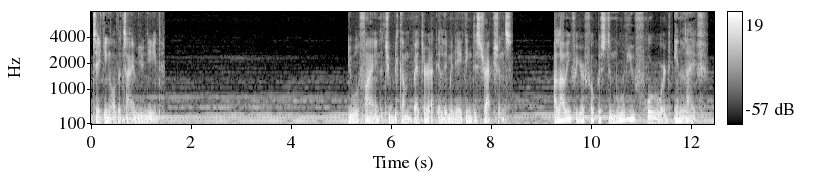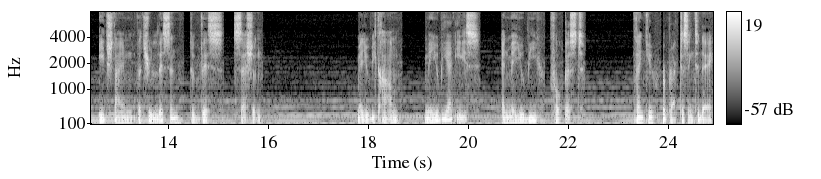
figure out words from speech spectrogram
taking all the time you need. you will find that you become better at eliminating distractions, allowing for your focus to move you forward in life each time that you listen to this session. May you be calm, may you be at ease, and may you be focused. Thank you for practicing today.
